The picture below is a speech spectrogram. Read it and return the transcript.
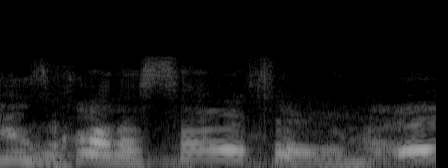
As a former soldier,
